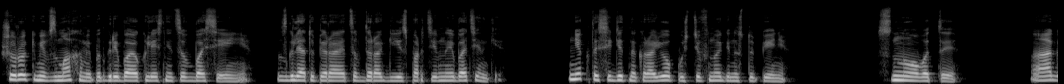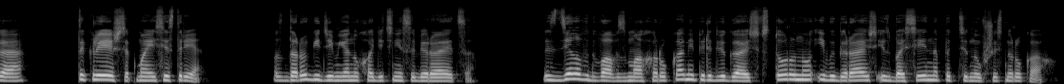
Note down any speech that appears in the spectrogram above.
Широкими взмахами подгребаю к лестнице в бассейне. Взгляд упирается в дорогие спортивные ботинки. Некто сидит на краю, опустив ноги на ступени. «Снова ты». «Ага. Ты клеишься к моей сестре». С дороги Демьян уходить не собирается. Сделав два взмаха руками, передвигаюсь в сторону и выбираюсь из бассейна, подтянувшись на руках.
